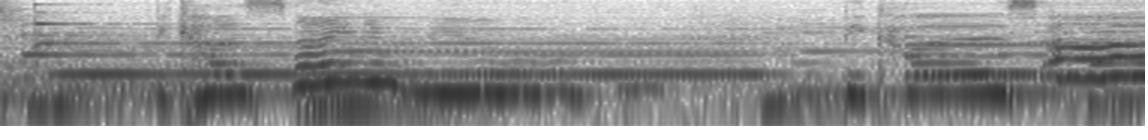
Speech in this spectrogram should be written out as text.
because I knew you, because I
